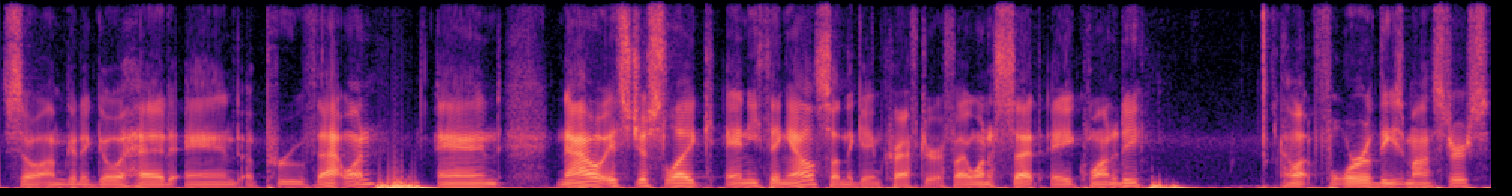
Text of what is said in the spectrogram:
so I'm gonna go ahead and approve that one and now it's just like anything else on the game crafter if I want to set a quantity I want four of these monsters,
